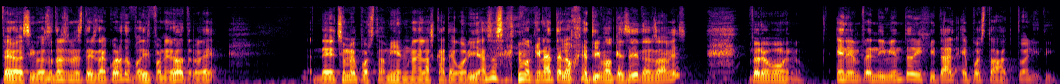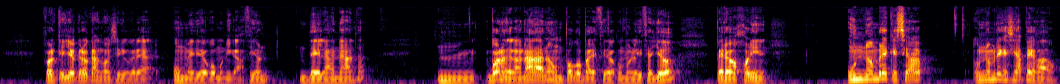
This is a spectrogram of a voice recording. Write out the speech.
Pero si vosotros no estáis de acuerdo, podéis poner otro, ¿eh? De hecho, me he puesto a mí en una de las categorías. O que imagínate el objetivo que he sido, ¿sabes? Pero bueno, en emprendimiento digital he puesto Actuality. Porque yo creo que han conseguido crear un medio de comunicación de la nada. Mm, bueno, de la nada, ¿no? Un poco parecido a como lo hice yo. Pero, jolín, un nombre que se un nombre que se ha pegado.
